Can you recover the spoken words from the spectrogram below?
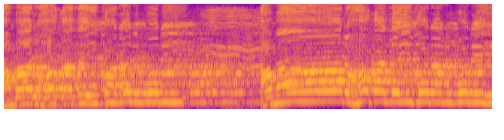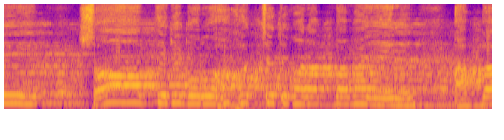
আমার হক আদায় করার পরে, আমার হক আদায় করার পরে সব থেকে বড় হক হচ্ছে তোমার আব্বা মায়ের আব্বা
